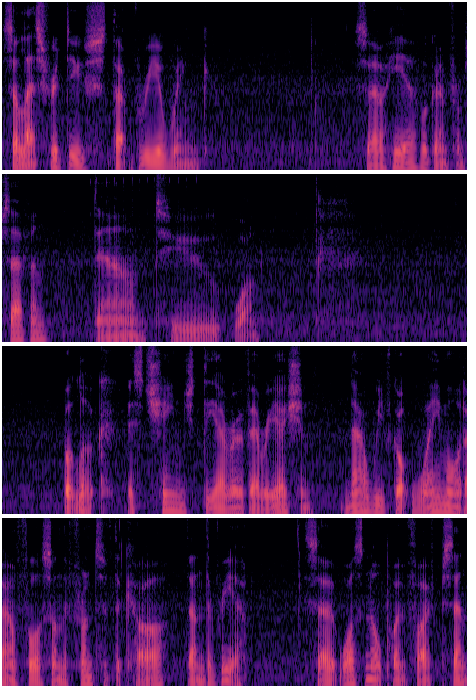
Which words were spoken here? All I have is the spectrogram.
So let's reduce that rear wing. So here we're going from 7 down to 1. But look, it's changed the aero variation. Now we've got way more downforce on the front of the car than the rear. So it was 0.5%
